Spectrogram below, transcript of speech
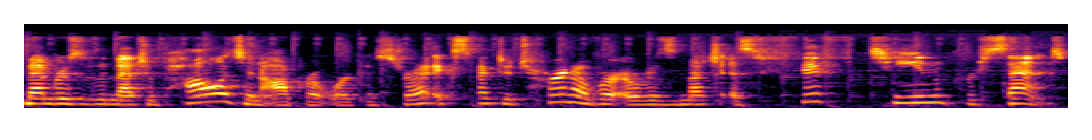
Members of the Metropolitan Opera Orchestra expect a turnover of as much as 15%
